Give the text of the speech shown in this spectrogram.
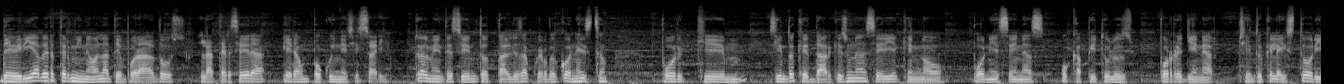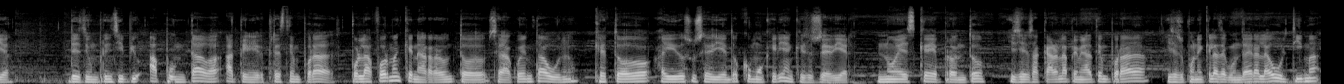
debería haber terminado en la temporada 2, la tercera era un poco innecesaria. Realmente estoy en total desacuerdo con esto, porque mm, siento que Dark es una serie que no pone escenas o capítulos por rellenar. Siento que la historia desde un principio apuntaba a tener tres temporadas. Por la forma en que narraron todo, se da cuenta uno que todo ha ido sucediendo como querían que sucediera. No es que de pronto y se sacaron la primera temporada y se supone que la segunda era la última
